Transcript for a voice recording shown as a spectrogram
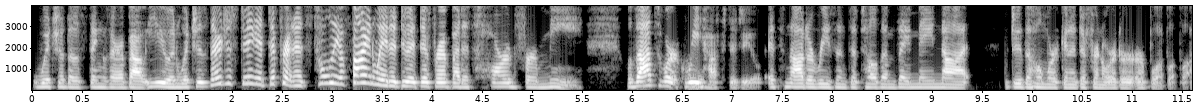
which of those things are about you and which is they're just doing it different. And it's totally a fine way to do it different, but it's hard for me. Well, that's work we have to do. It's not a reason to tell them they may not do the homework in a different order or blah, blah, blah.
